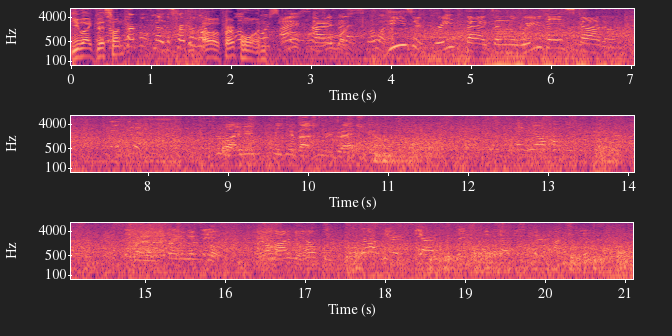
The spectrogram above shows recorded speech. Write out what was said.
you like this one? Purple, no, the purple one. Oh, purple of one. course you I'm sorry, but these are great bags. I don't know where you guys got them. You guys do it. Provided, thinking about some regrets, you know. And we all have those regrets in our life. Stay Trying to, trying to let them go. Alive and healthy. We're out here in Seattle today. We're giving out these care packages.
